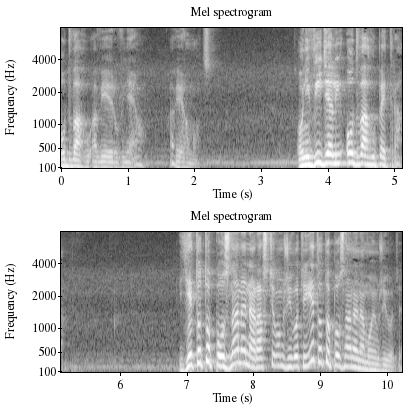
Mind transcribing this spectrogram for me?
odvahu a vieru v Neho a v Jeho moc. Oni videli odvahu Petra. Je toto poznané na rastovom živote? Je toto poznané na mojom živote?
